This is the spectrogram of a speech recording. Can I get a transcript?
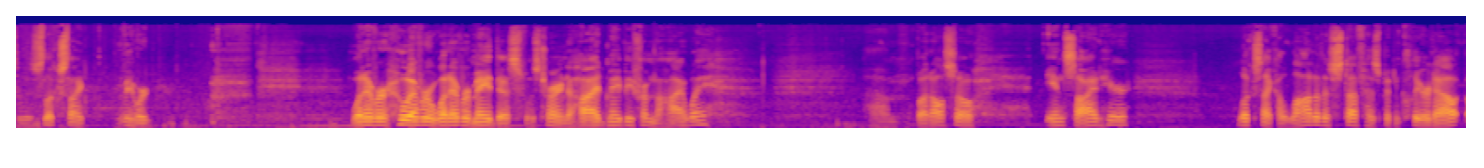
So this looks like they were whatever whoever whatever made this was trying to hide maybe from the highway. Um, but also inside here looks like a lot of the stuff has been cleared out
